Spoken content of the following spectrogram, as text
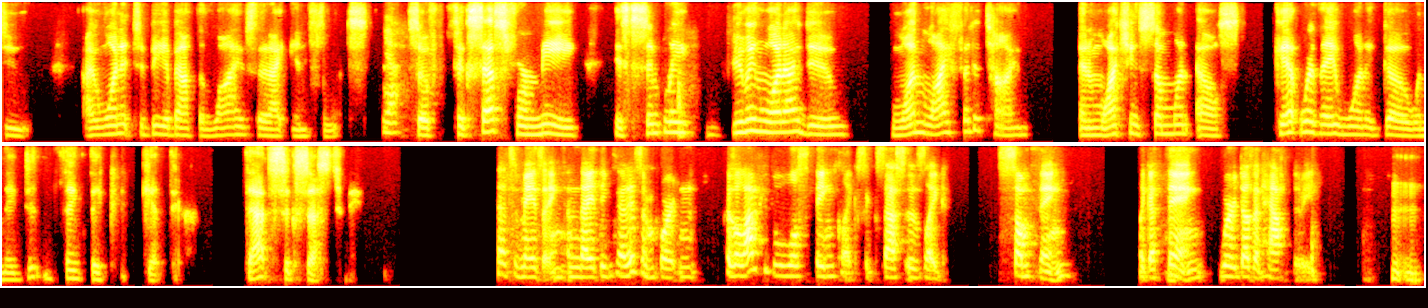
do. I want it to be about the lives that I influence. Yeah. So success for me is simply doing what I do one life at a time and watching someone else get where they want to go when they didn't think they could get there. That's success to me. That's amazing. And I think that is important because a lot of people will think like success is like something, like a mm-hmm. thing, where it doesn't have to be. Mm-mm.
